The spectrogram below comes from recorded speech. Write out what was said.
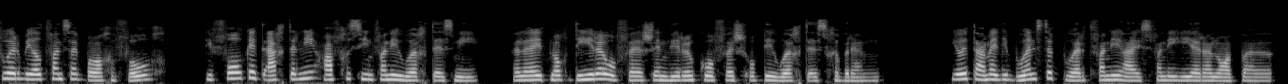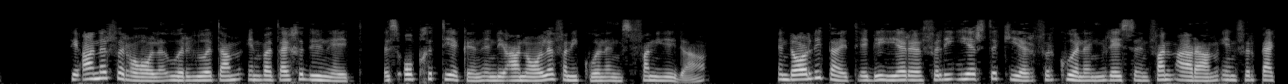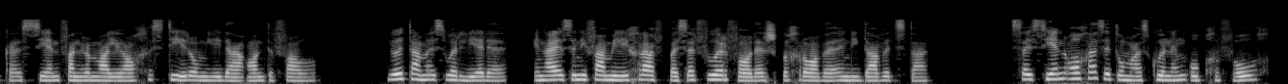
voorbeeld van sy pa gevolg. Die volk het echter niet afgezien van die hoogtes nie, hulle het nog dierenoffers en wierokoffers op die hoogtes gebring. Jotam het die boonste poort van die huis van die Heere laat bou. Die ander verhalen oor Jotam en wat hij gedoen het, is opgeteken in die anale van die konings van Juda. In daardie tijd het die Heere vir die eerste keer vir koning Resen van Aram en vir Pekka sien van Remalia gestuur om Juda aan te val. Jotam is oorlede, en hij is in die familiegraf bij zijn voorvaders begraven in die Davidstad. Sy sien Ogas het om as koning opgevolg.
